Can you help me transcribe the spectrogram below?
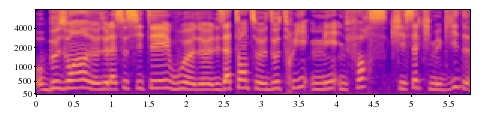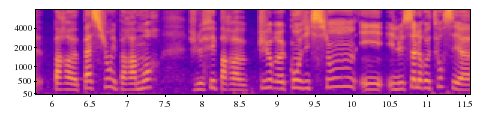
aux besoins de, la société ou de, des attentes d'autrui, mais une force qui est celle qui me guide par passion et par amour je le fais par euh, pure conviction et, le seul retour, c'est euh,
